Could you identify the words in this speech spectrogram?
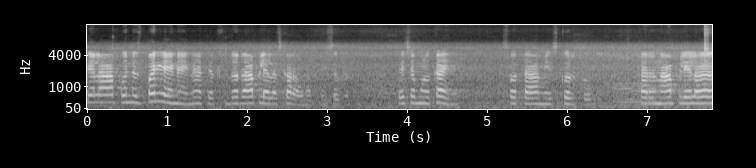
त्याला आपणच पर्याय नाही ना त्यात जर आपल्यालाच करावं लागतं सगळं. त्याच्यामुळं काय आहे, स्वतः आम्हीच करतो. कारण आपल्याला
